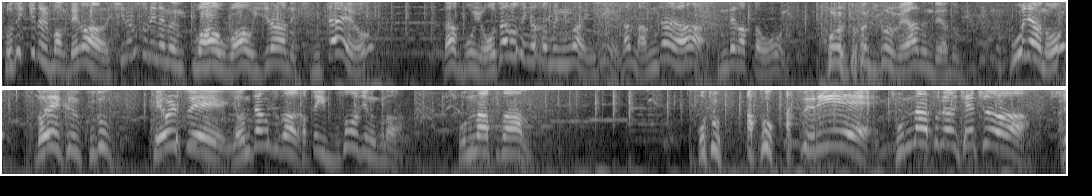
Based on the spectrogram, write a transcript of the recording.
저 새끼들 막 내가 신음소리 내면 와우 와우 이지랄하는데 진짜예요? 나 뭐 여자로 생각하고 있는 거 아니지? 난 남자야 군대 갔다 온뭘넌 이걸 왜 하는데 야너 뭐냐 너? 너의 그 구독 계열수의 연장수가 갑자기 무서워지는구나 존나 아프삼 오투 아프 아쓰리. 존나 아프면 개추. 슛.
